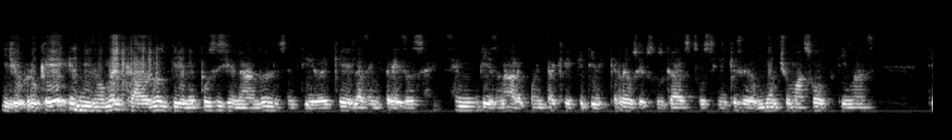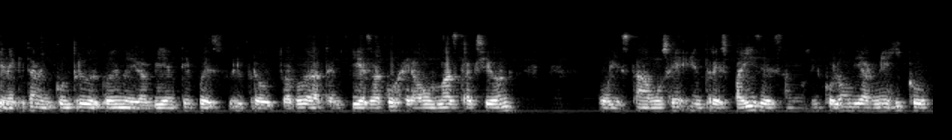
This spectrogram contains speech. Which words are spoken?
Y yo creo que el mismo mercado nos viene posicionando en el sentido de que las empresas se empiezan a dar cuenta que, tienen que reducir sus gastos, tienen que ser mucho más óptimas, tienen que también contribuir con el medio ambiente, pues el producto Arrodata empieza a coger aún más tracción. Hoy estamos en tres países, estamos en Colombia, México,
